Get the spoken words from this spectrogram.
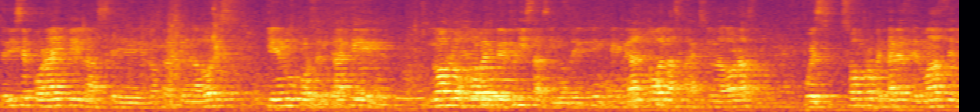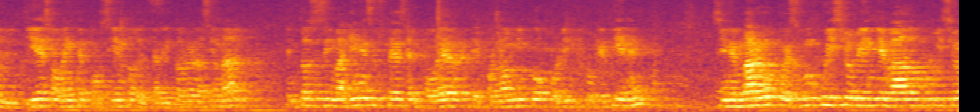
se dice por ahí que las, eh, los fraccionadores tienen un porcentaje no hablo solamente de Frisa, sino de en general todas las fraccionadoras, pues son propietarias de más del 10 o 20% del territorio nacional. Entonces imagínense ustedes el poder económico, político que tienen. Sin embargo, pues un juicio bien llevado, un juicio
